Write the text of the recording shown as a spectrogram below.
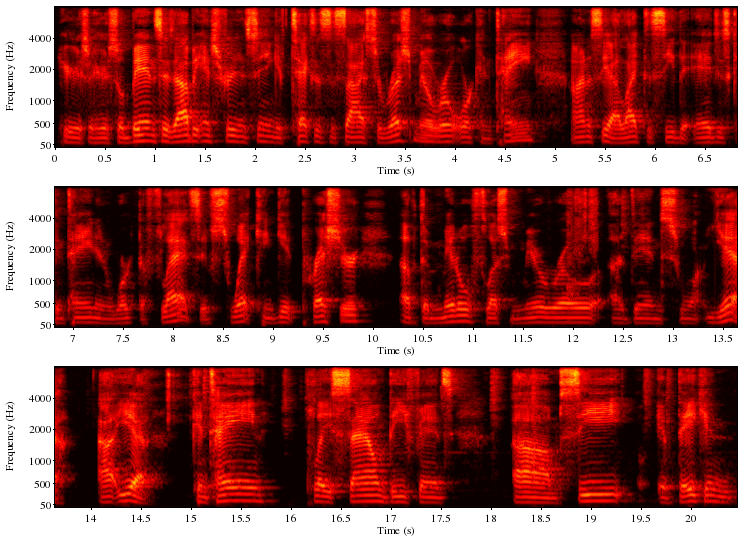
Here's so here. So Ben says, I'll be interested in seeing if Texas decides to rush Milroe or contain. Honestly, I like to see the edges contain and work the flats. If Sweat can get pressure up the middle, flush Milroe, uh, then Swan. Yeah. Uh, yeah. Contain, play sound defense. Um, see if they can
